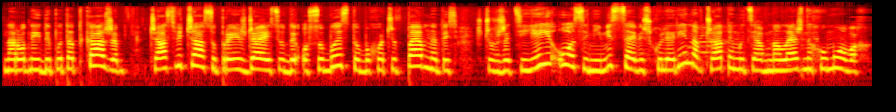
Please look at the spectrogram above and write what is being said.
Народний депутат каже, час від часу приїжджає сюди особисто, бо хоче впевнитись, що вже цієї осені місцеві школярі навчатимуться в належних умовах.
